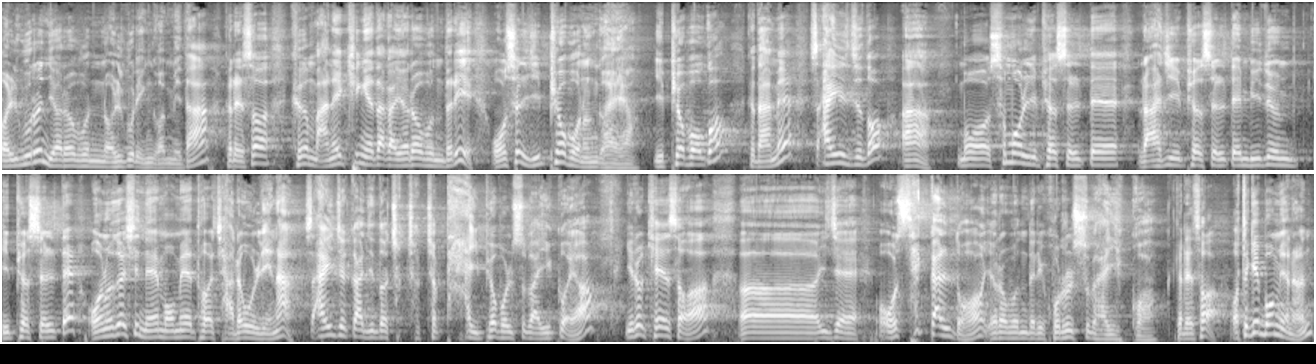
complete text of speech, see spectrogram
얼굴은 여러분 얼굴인 겁니다. 그래서 그 마네킹에다가 여러분들이 옷을 입혀보 보는 거예요. 입혀 보고 그 다음에 사이즈도 아 뭐 스몰 입혔을 때, 라지 입혔을 때, 미디움 입혔을 때 어느 것이 내 몸에 더 잘 어울리나 사이즈까지도 척척척 다 입혀 볼 수가 있고요. 이렇게 해서 어 이제 옷 색깔도 여러분들이 고를 수가 있고 그래서 어떻게 보면은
